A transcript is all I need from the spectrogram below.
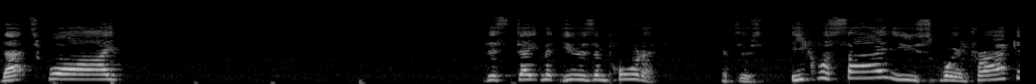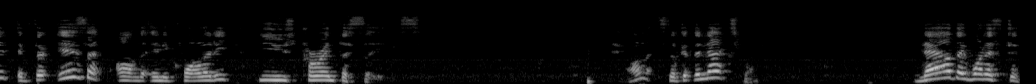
That's why this statement here is important. If there's equal sign, use square bracket. If there isn't on the inequality, use parentheses. Now let's look at the next one. Now they want us to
